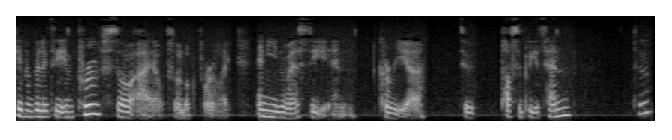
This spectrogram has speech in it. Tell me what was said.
capability improves. So I also look for like any university in Korea to possibly attend to.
